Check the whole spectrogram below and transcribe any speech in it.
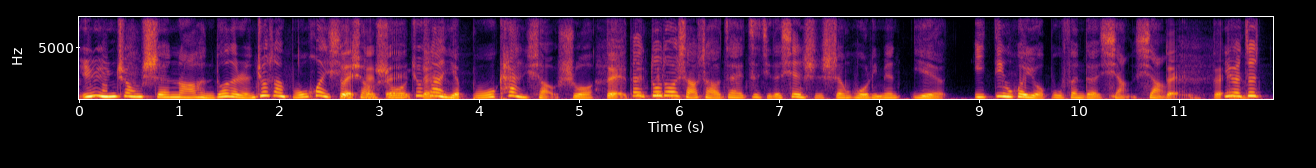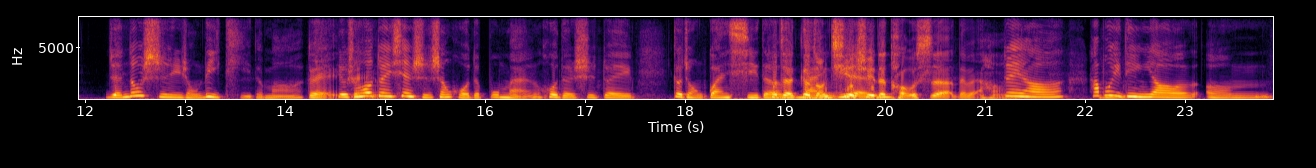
芸芸众生呢，很多的人就算不会写小说，就算也不看小说，对，对，对，但多多少少在自己的现实生活里面，也一定会有部分的想象，对对，因为这。人都是一种立体的嘛，对，有时候对。现实生活的不满，或者是对各种关系的或者各种情绪的投射，对不对？哈，对啊，他不一定要嗯。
